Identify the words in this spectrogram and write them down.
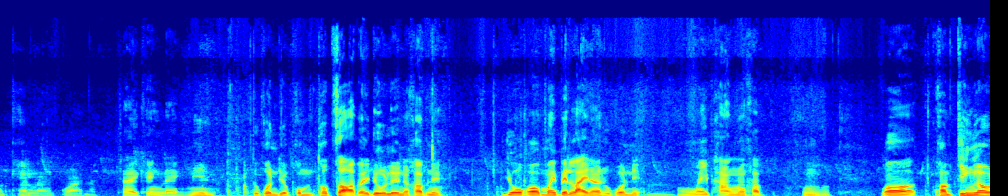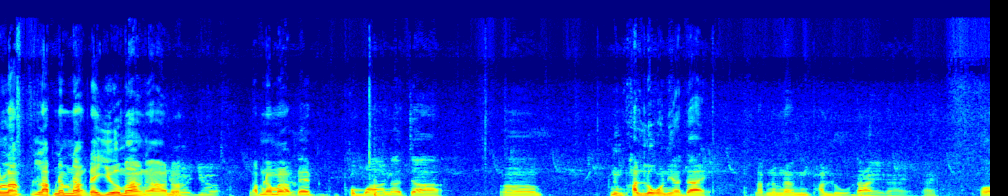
มันแข็งแรงกว่านะใช่แข็งแรงนี่ ทุกคนเดี๋ยวผมทดสอบให้ดูเลยนะครับนี่ โยกก็ไม่เป็นไรนะทุกคนนี่อืมไม่พังนะครับ อืมก็ความจริงแล้วรับรับน้ำหนักได้เยอะมากนะอาเยเนาะอะเยอะรับน้ำหนักได้ ผมว่าน่าจะเอ่อหนึ่งพันโลเนี่ยได้ รับน้ำหนักหนึ่งพันโลได้ได้ได้ก็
